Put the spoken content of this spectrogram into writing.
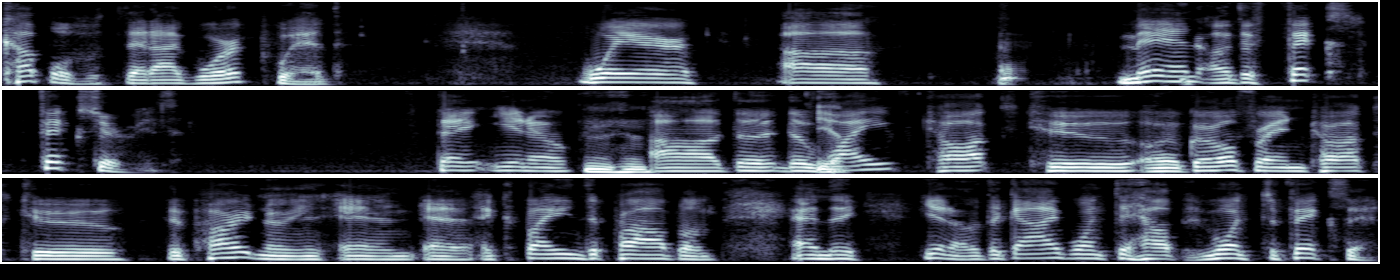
couples that I've worked with. where uh, men are the fix fixers. They, you know, uh, the the Yep. wife talks to or girlfriend talks to the partner and, and uh, explains the problem, and the you know the guy wants to help, and wants to fix it,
